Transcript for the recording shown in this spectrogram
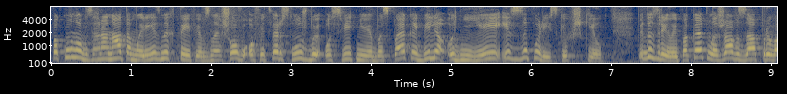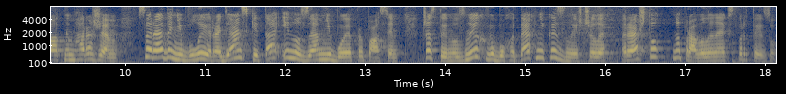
Пакунок з гранатами різних типів знайшов офіцер служби освітньої безпеки біля однієї із запорізьких шкіл. Підозрілий пакет лежав за приватним гаражем. Всередині були радянські та іноземні боєприпаси. Частину з них вибухотехніки знищили, решту направили на експертизу.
